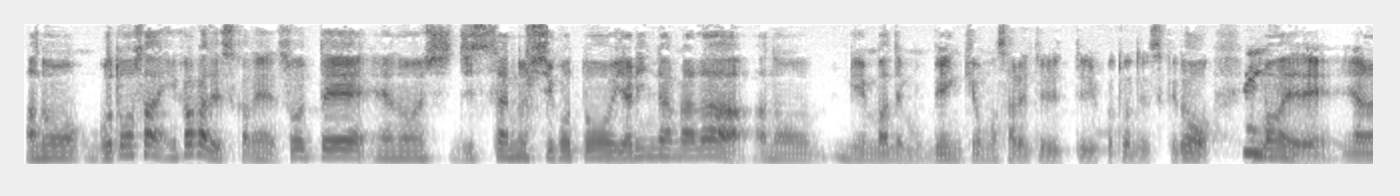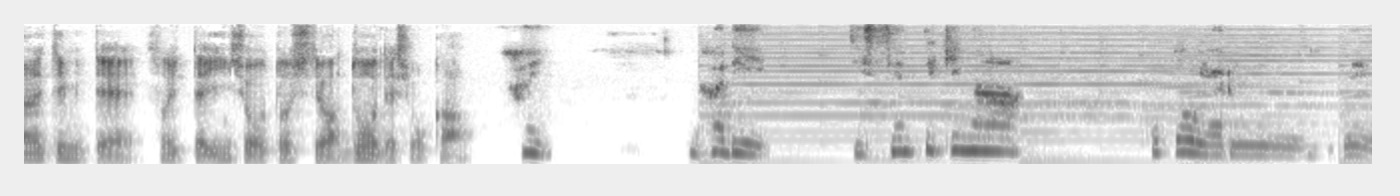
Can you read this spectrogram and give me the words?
あの、後藤さんいかがですかね？そうやって、あの、し実際の仕事をやりながら、あの、現場でも勉強もされてるっていうことですけど、はい今までやられてみて、そういった印象としてはどうでしょうか？はい。やはり実践的なことをやるので、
